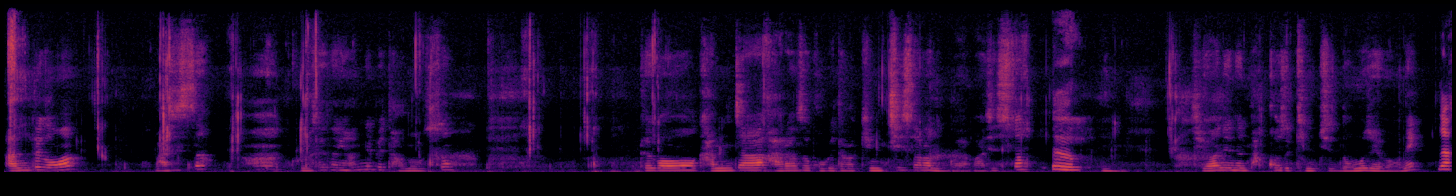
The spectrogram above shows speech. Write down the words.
한안 뜨거워? 맛있어? 그 세상에 한 입에 다 넣었어? 그거 감자 갈아서 거기다가 김치 썰어 놓은 거야. 맛있어? 응. 응. 지환이는 다 커서 김치 너무 잘 먹네? 나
